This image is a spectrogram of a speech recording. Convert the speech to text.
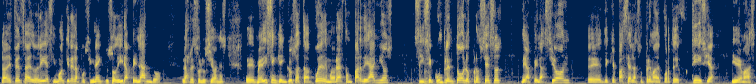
la defensa de Rodríguez Simón tiene la posibilidad incluso de ir apelando las resoluciones. Eh, me dicen que incluso hasta puede demorar hasta un par de años si se cumplen todos los procesos de apelación, eh, de que pase a la Suprema Corte de Justicia y demás.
